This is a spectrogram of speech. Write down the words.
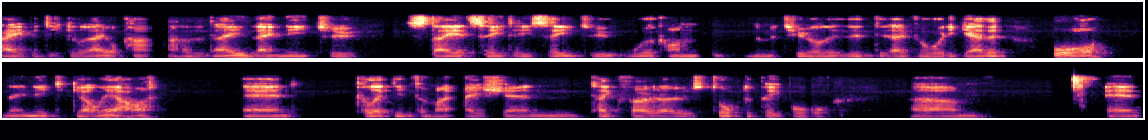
a particular day or part of the day, they need to stay at CTC to work on the material that they've already gathered, or they need to go out and collect information, take photos, talk to people, um, and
